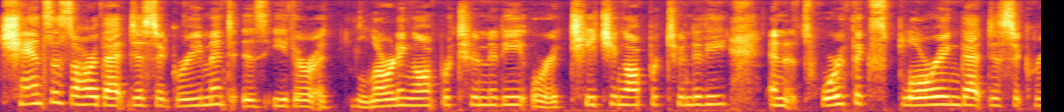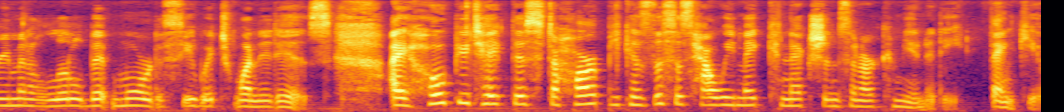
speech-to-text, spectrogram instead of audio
chances are that disagreement is either a learning opportunity or a teaching opportunity, and it's worth exploring that disagreement a little bit more to see which one it is. I hope you take this to heart because this is how we make connections in our community. Thank you.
